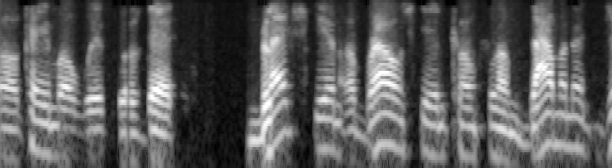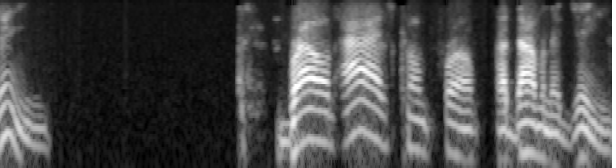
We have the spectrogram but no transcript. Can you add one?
uh, came up with was that black skin or brown skin come from dominant genes Brown eyes come from a dominant gene.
